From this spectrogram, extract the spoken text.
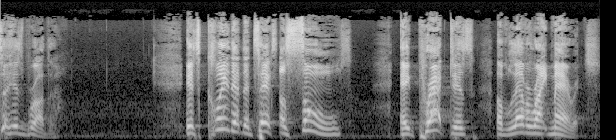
to his brother. It's clear that the text assumes a practice of levirate marriage.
